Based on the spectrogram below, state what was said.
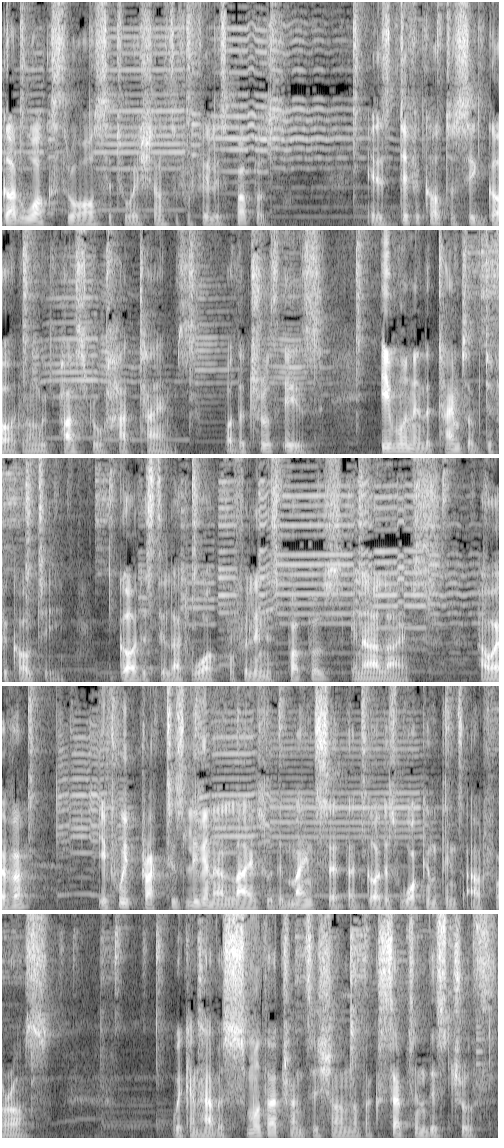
God works through all situations to fulfill His purpose. It is difficult to see God when we pass through hard times, but the truth is, even in the times of difficulty, God is still at work fulfilling His purpose in our lives. However, if we practice living our lives with the mindset that God is working things out for us, we can have a smoother transition of accepting this truth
